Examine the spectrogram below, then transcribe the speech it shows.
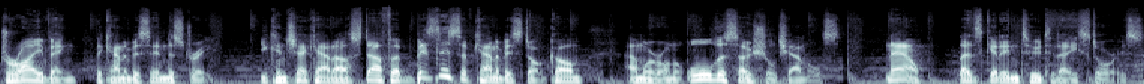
driving the cannabis industry. You can check out our stuff at businessofcannabis.com, and we're on all the social channels. Now, let's get into today's stories.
